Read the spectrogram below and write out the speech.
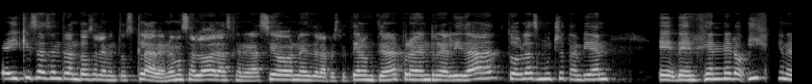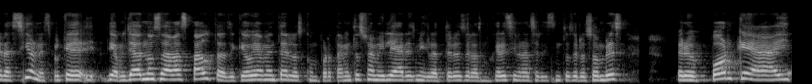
Ahí quizás entran dos elementos clave, ¿no? Hemos hablado de las generaciones, de la perspectiva longitudinal, pero en realidad tú hablas mucho también eh, del género y generaciones, porque digamos, ya nos dabas pautas de que obviamente los comportamientos familiares migratorios de las mujeres iban a ser distintos de los hombres, pero porque hay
